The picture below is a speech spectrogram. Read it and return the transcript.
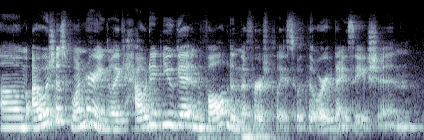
Um, I was just wondering, like, how did you get involved in the first place with the organization?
